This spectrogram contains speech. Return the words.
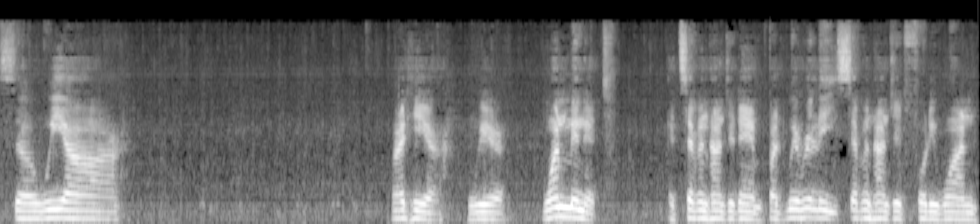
So we are right here. We're one minute at 700 amp, but we're really 741.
